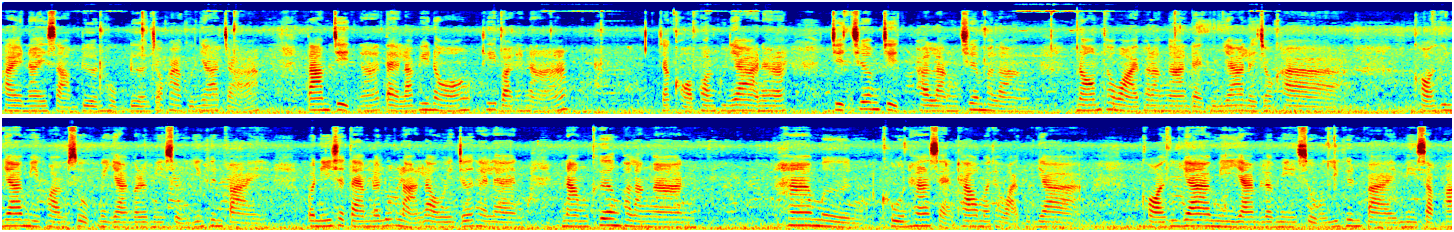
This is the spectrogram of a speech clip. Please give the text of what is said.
ภายใน 3 เดือน 6 เดือนเจ้าค่ะคุณย่าจ๋าตามจิตนะ แต่ละพี่น้องที่ปรารถนา จะขอพรคุณย่านะคะจิตเชื่อมจิตพลังเชื่อมพลัง น้อมถวายพลังงานแด่คุณย่าเลยเจ้าค่ะขอคุณย่ามีความสุขมียานบารมีสูงยิ่งขึ้นไป วันนี้สแตมป์และลูกหลานเหล่าเวนเจอร์ไทยแลนด์นำเครื่องพลังงาน 50,000 คูณ 5 0 0แสนเท่ามาถวายคุณย่า ขอให้คุณย่ามียานบารมีสูงยิ่งขึ้นไป มีสัพพะ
